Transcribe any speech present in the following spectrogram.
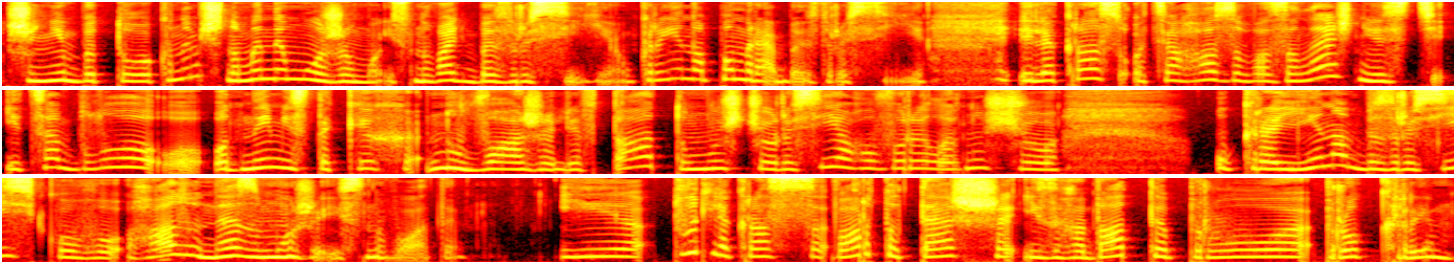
що нібито економічно ми не можемо існувати без Росії. Україна помре без Росії. І якраз оця газова залежність, і це було одним із таких ну важелів, та тому що Росія говорила, ну що Україна без російського газу не зможе існувати. І тут якраз варто теж і згадати про, про Крим.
